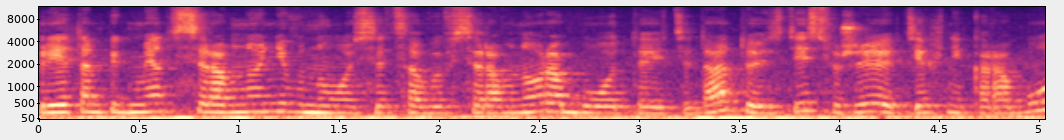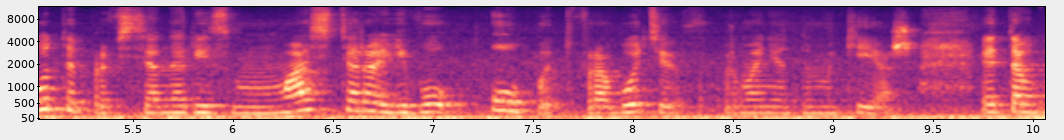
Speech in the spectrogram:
при этом пигмент все равно не вносится, вы все равно работаете, да, то есть здесь уже техника работы, профессионализм мастера, его опыт в работе в перманентном макияже. Это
